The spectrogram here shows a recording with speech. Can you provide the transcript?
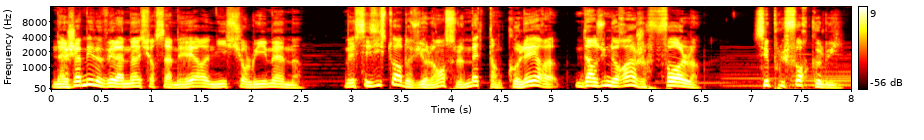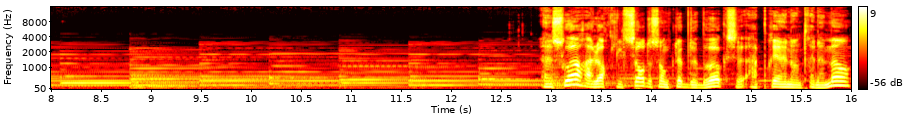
n'a jamais levé la main sur sa mère ni sur lui-même. Mais ces histoires de violence le mettent en colère, dans une rage folle. C'est plus fort que lui. Un soir, alors qu'il sort de son club de boxe après un entraînement,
